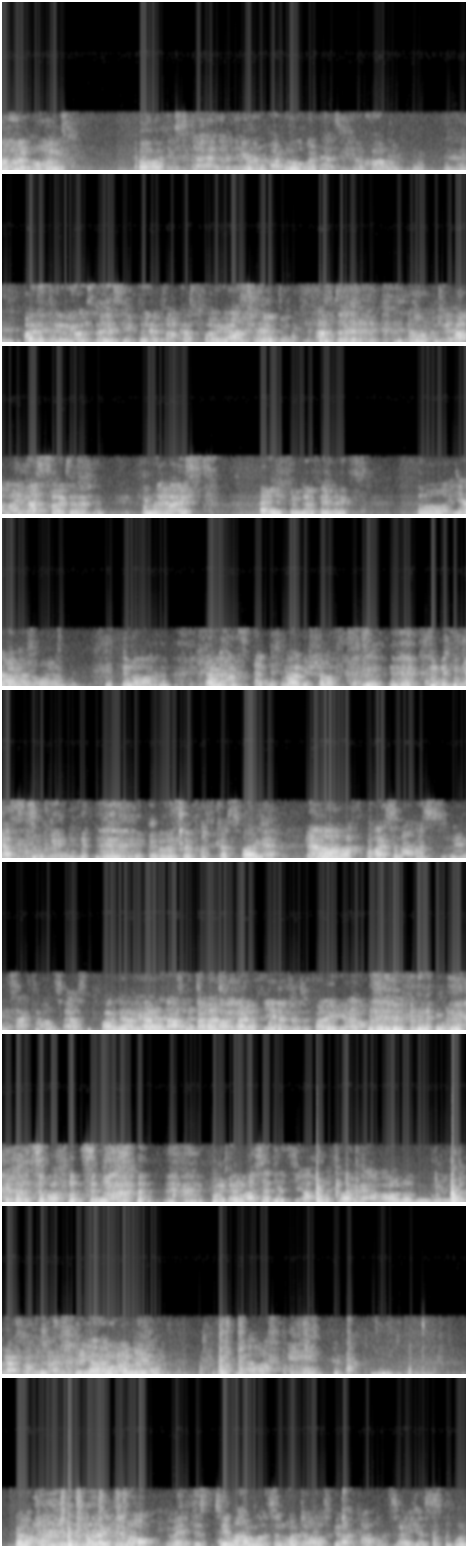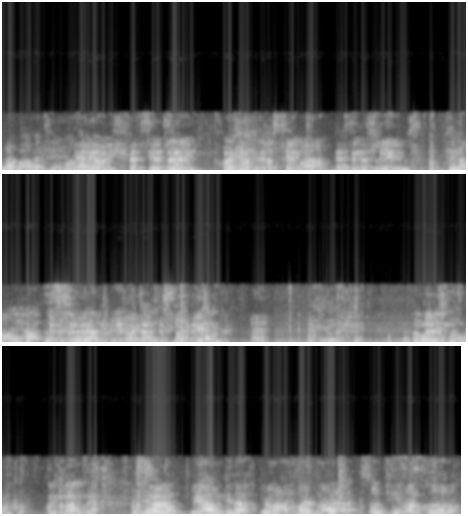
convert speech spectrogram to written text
Arnold und So, hier ist äh, der Leon, hallo und herzlich willkommen. heute bringen wir unsere siebte Podcast-Folge. Achte. Achte. Und wir haben einen Gast heute. Der heißt. Hi, ich bin der Felix. So, ja, hallo. Genau. Ja, wir haben es endlich mal geschafft, einen Gast zu bringen in unsere Podcast-Folge. Ja. Nach, weißt du noch, was wir gesagt haben in unserer ersten Folge? Ja, wir haben da, damals gesagt, jede dritte Folge, genau. Hat super funktioniert. Gut, dann war es halt jetzt die achte Folge, Auch aber noch ein Deal. Ja, es war ein Einstieg. Ja, Corona. Ja. Ja, auf jeden Fall, genau. Welches Thema haben wir uns denn heute ausgedacht? Auch uns welches wunderbare Thema. Ja, nee, aber ich werde es dir erzählen. Heute haben wir das Thema der Sinn des Lebens. Genau, ja. Darüber werden wir heute ein bisschen reden und äh, unsere Ansicht. ja, wir haben gedacht, wir machen heute mal so ein Thema so,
